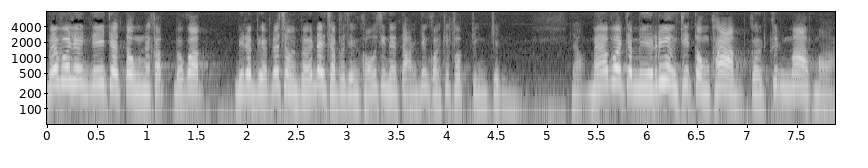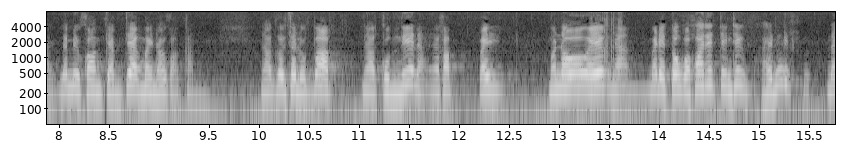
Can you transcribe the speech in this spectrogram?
แม้ว่าเรื่องนี้จะตรงนะครับบอกว่ามีระเบียบและสมบูรณ์ในสรรพสิ่งของสิ่งต่างๆยิ่งกว่าที่พบจริงๆนะแม้ว่าจะมีเรื่องที่ตรงข้ามเกิดขึ้นมากมาย และมีความแจ่มแจ้งไม่น้อยกว่ากันนะก็สรุปว่านะกลุ่มนี้นะครับไปมโนเองนะไม่ได้ตรงกับข้อเท็จจริงที่เห็นใน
